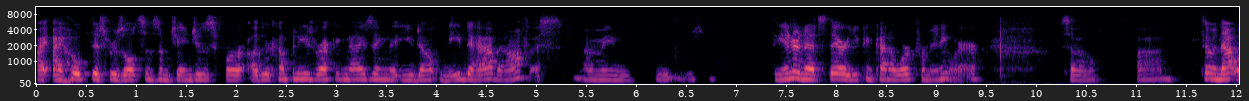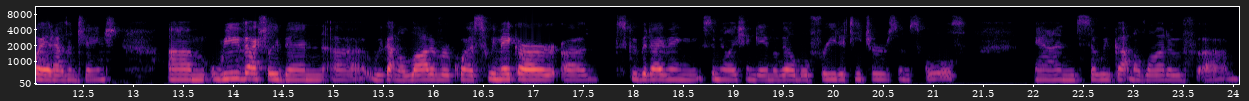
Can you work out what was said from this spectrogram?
I, I, hope this results in some changes for other companies recognizing that you don't need to have an office. I mean, the internet's there; you can kind of work from anywhere. So, um, so in that way, it hasn't changed. Um, we've actually been uh, we've gotten a lot of requests. We make our uh, scuba diving simulation game available free to teachers and schools, and so we've gotten a lot of um,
